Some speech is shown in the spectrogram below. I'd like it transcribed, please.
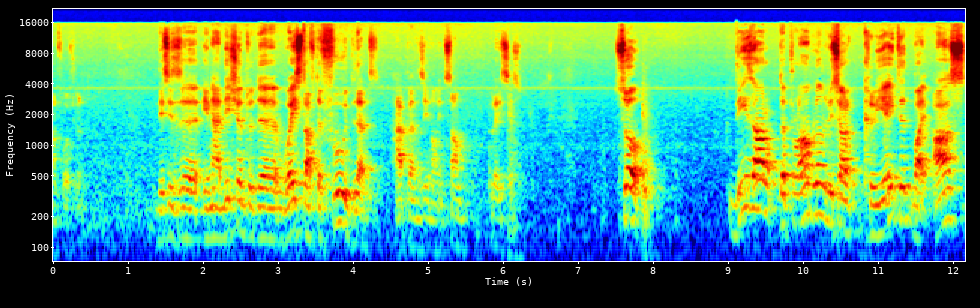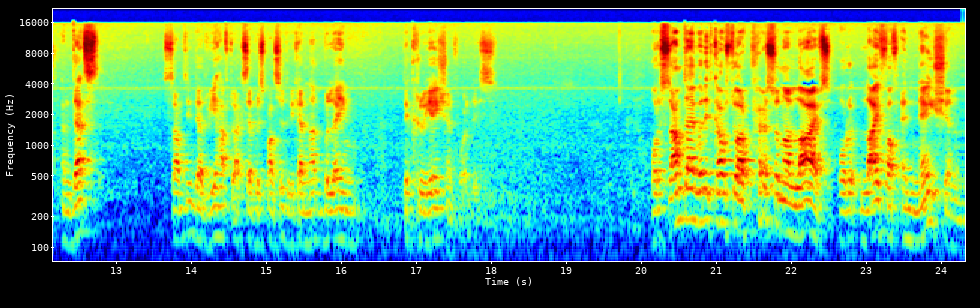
unfortunately. This is uh, in addition to the waste of the food that happens, you know, in some places. So, these are the problems which are created by us, and that's something that we have to accept responsibility. We cannot blame the creation for this. Or sometimes when it comes to our personal lives or life of a nation,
